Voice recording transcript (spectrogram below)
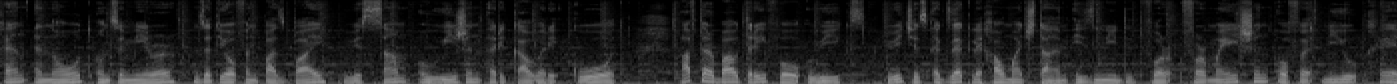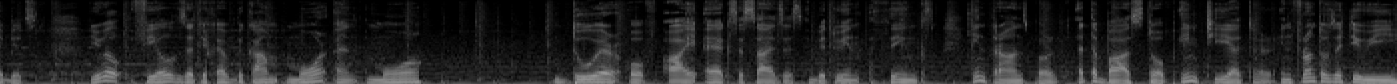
hang a note on the mirror that you often pass by with some vision recovery quote. After about 3-4 weeks, which is exactly how much time is needed for formation of new habits. You will feel that you have become more and more doer of eye exercises between things in transport, at a bus stop, in theater, in front of the TV,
